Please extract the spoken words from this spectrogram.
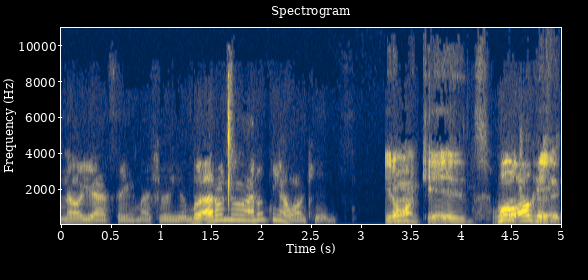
No, yeah, same. I feel you, but I don't know. I don't think I want kids. You don't want kids. Well, What? okay.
